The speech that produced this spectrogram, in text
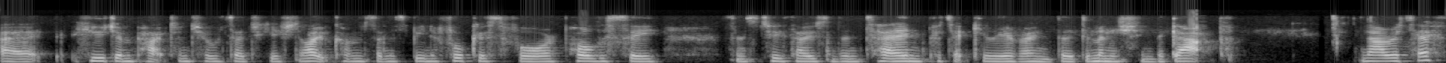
uh, huge impact on children's educational outcomes and has been a focus for policy since 2010, particularly around the diminishing the gap narrative.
